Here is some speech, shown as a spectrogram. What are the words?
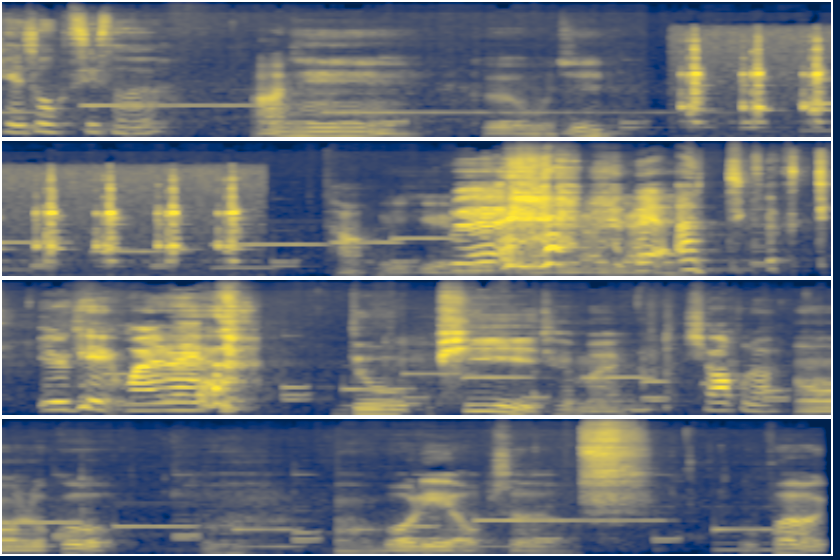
계속 씻어요? 아니 그 뭐지? 다 이게 왜? 왜 아, 이렇게 말해요. 두피 제말. 셔라. 어 로고 어, 머리에 없어요. 오빠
